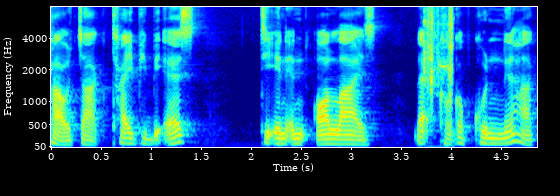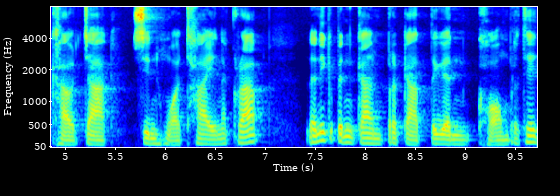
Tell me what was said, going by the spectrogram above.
ข่าวจากไทย PBS TNN ออนไลน์และขอขอบคุณเนื้อหาข่าวจากซินหัวไทยนะครับ และนี่ก็เป็นการประกาศเตือนของประเทศ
